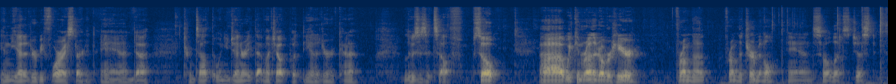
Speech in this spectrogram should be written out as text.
in the editor before I started, and uh, turns out that when you generate that much output, the editor kind of loses itself. So uh, we can run it over here from the from the terminal, and so let's just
